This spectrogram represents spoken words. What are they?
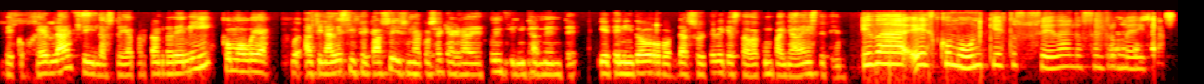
de cogerla, si la estoy apartando de mí, ¿cómo voy a al final les hice caso y es una cosa que agradezco infinitamente. Y he tenido la suerte de que he estado acompañada en este tiempo. Eva, ¿es común que esto suceda en los centros médicos?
